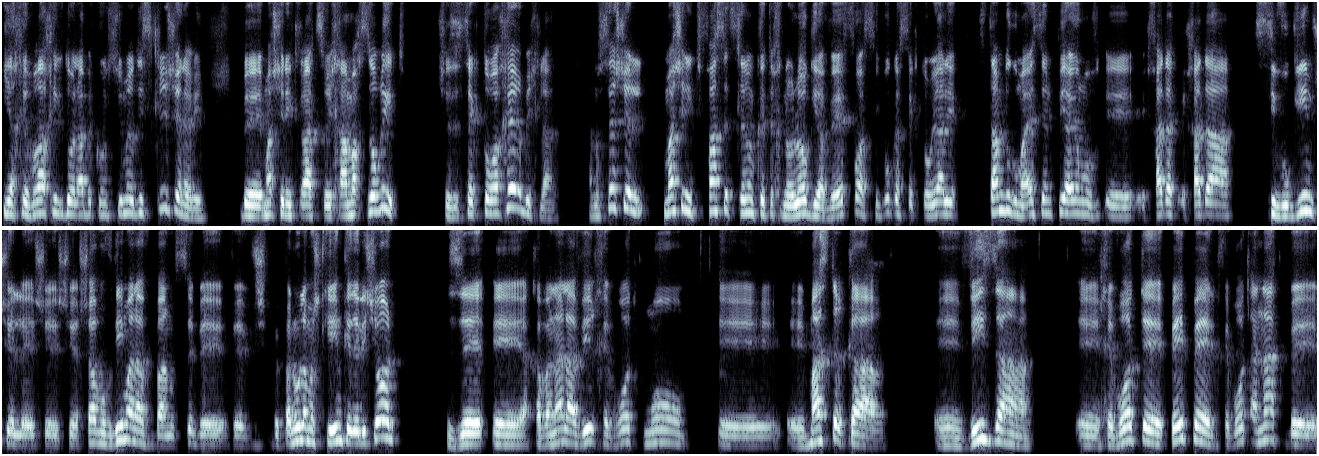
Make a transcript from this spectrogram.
היא החברה הכי גדולה בקונסיומר דיסקרישנרי, במה שנקרא צריכה מחזורית, שזה סקטור אחר בכלל. הנושא של מה שנתפס אצלנו כטכנולוגיה ואיפה הסיווג הסקטוריאלי, סתם דוגמה, S&P היום, אה, אחד, אחד הסיווגים של, ש, שעכשיו עובדים עליו בנושא, ופנו למשקיעים כדי לשאול, זה uh, הכוונה להעביר חברות כמו מאסטרקארד, ויזה, חברות פייפאל, חברות ענק ב,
